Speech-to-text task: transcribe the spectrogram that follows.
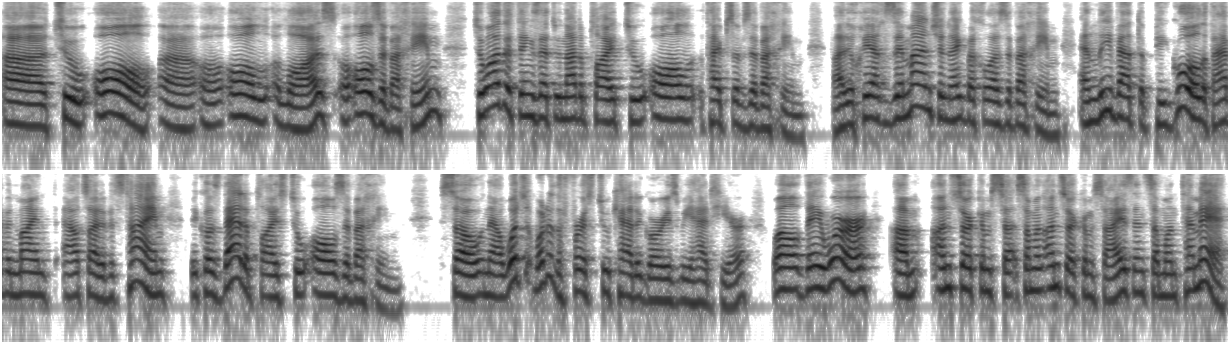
uh, to all uh, all laws, all zevachim, to other things that do not apply to all types of zevachim. And leave out the pigul, if I have in mind outside of its time, because that applies to all zevachim. So now, what what are the first two categories we had here? Well, they were um, uncircumcised, someone uncircumcised and someone tameh.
